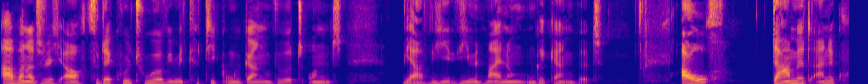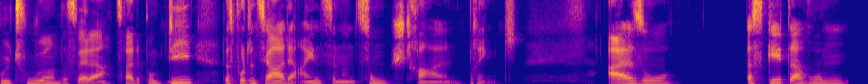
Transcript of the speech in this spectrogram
aber natürlich auch zu der Kultur, wie mit Kritik umgegangen wird und ja, wie, wie mit Meinungen umgegangen wird. Auch damit eine Kultur, das wäre der zweite Punkt, die das Potenzial der Einzelnen zum Strahlen bringt. Also es geht darum,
